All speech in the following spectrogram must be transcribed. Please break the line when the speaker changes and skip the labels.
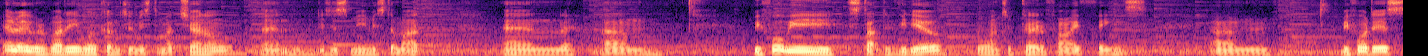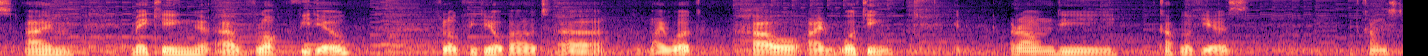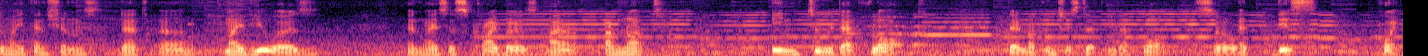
Hello everybody, welcome to Mr. Matt channel. And this is me Mr. Matt and um, before we start the video we want to clarify things. Um, before this I'm making a vlog video. Vlog video about uh, my work. How I'm working around the couple of years. It comes to my attention that uh, my viewers and my subscribers are, are not into that vlog. They're not interested in that vlog. So at this point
